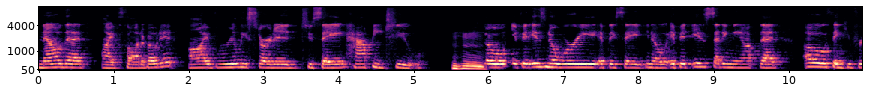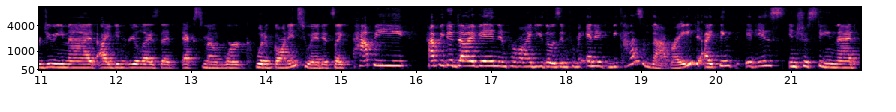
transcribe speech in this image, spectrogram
now that I've thought about it, I've really started to say happy to. Mhm. So if it is no worry, if they say, you know, if it is setting me up that, oh, thank you for doing that. I didn't realize that X amount of work would have gone into it. It's like happy, happy to dive in and provide you those information. And it because of that, right? I think it is interesting that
